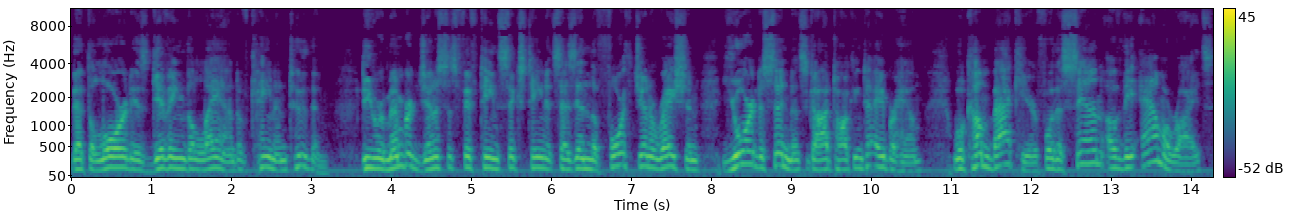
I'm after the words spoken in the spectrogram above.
that the Lord is giving the land of Canaan to them. Do you remember Genesis 15, 16? It says, In the fourth generation, your descendants, God talking to Abraham, will come back here, for the sin of the Amorites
